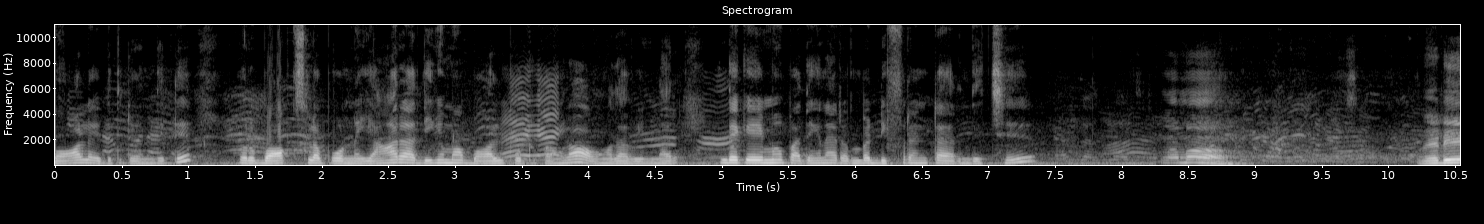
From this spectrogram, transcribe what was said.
பால் எடுத்துகிட்டு வந்துட்டு ஒரு பாக்ஸில் போடணும். யார் அதிகமாக பால் போட்டிருக்காங்களோ அவங்க தான் வின்னர் இந்த கேமும் பார்த்திங்கன்னா ரொம்ப டிஃப்ரெண்ட்டாக இருந்துச்சு. ரெடி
